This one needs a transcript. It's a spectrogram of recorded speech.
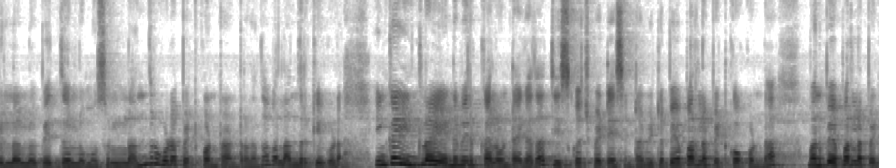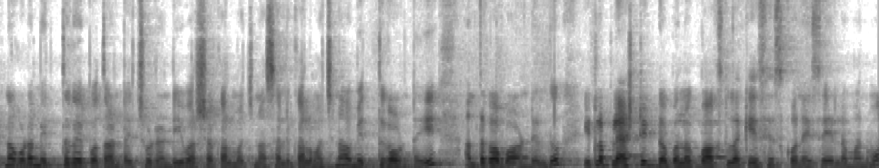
పిల్లలు పెద్దోళ్ళు ముసళ్ళు అందరూ కూడా పెట్టుకుంటా ఉంటారు కదా వాళ్ళందరికీ కూడా. ఇంకా ఇంట్లో ఎండుమిరపకాయలు ఉంటాయి కదా తీసుకొచ్చి పెట్టేసి ఉంటాం ఇట్లా పేపర్లో పెట్టుకోకుండా మన పేపర్లో పెట్టినా కూడా మెత్తగా అయిపోతూ ఉంటాయి చూడండి. వర్షాకాలం వచ్చినా చలికాలం వచ్చినా అవి మెత్తగా ఉంటాయి. అంతగా బాగుండేది. ఇట్లా ప్లాస్టిక్ డబ్బాలకు బాక్స్లోకి వేసేసుకొనేసేయాలి మనము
